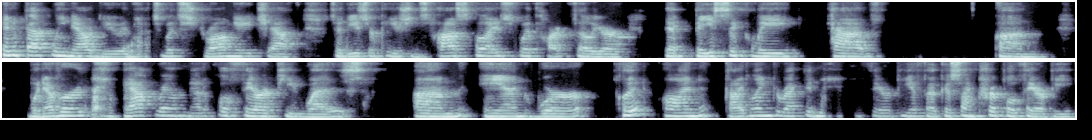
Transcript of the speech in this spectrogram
And in fact, we now do, and that's with STRONG-HF. So these are patients hospitalized with heart failure that basically have um, whatever background medical therapy was um, and were put on guideline directed therapy, a focus on triple therapy,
